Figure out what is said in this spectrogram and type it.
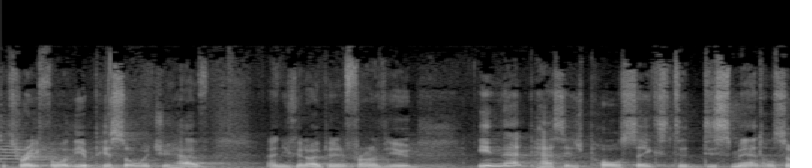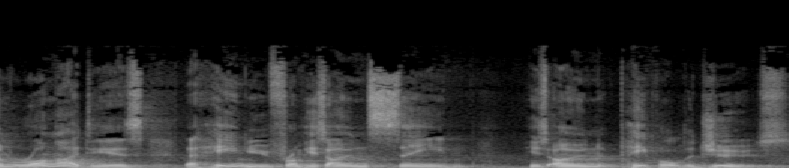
to 3 4, the epistle which you have and you can open in front of you, in that passage, Paul seeks to dismantle some wrong ideas that he knew from his own scene, his own people, the Jews.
